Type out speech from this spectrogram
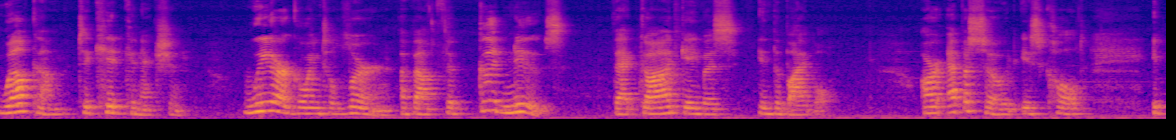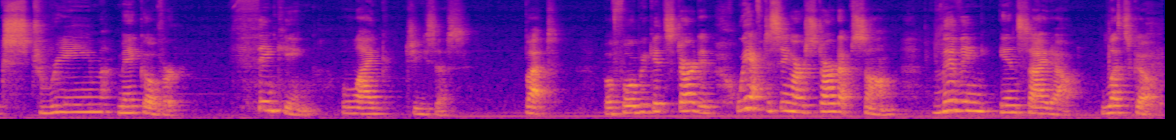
Welcome to Kid Connection. We are going to learn about the good news that God gave us in the Bible. Our episode is called Extreme Makeover Thinking Like Jesus. But before we get started, we have to sing our startup song, Living Inside Out. Let's go.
